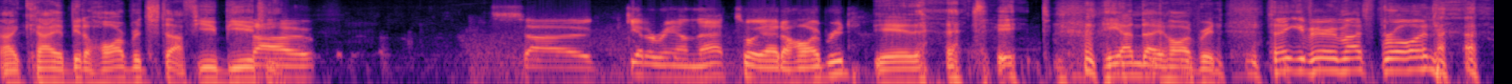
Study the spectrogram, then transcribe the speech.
okay, a bit of hybrid stuff. You beauty. So, so get around that Toyota hybrid. yeah, that's it. Hyundai hybrid. Thank you very much, Bryan.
